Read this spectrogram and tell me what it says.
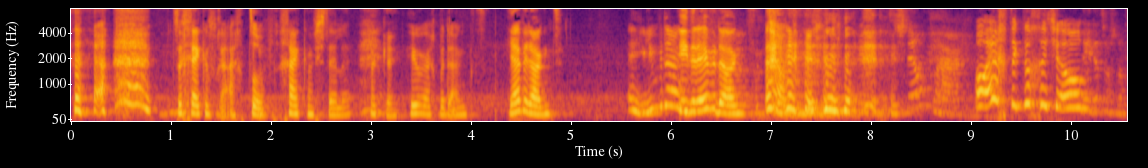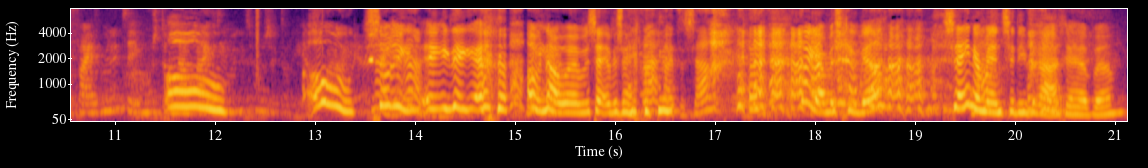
dat is een gekke vraag. Top. Ga ik hem stellen. Oké. Heel erg bedankt. Jij bedankt. En jullie bedankt. Iedereen bedankt. Nou, snel klaar. Oh, echt? Ik dacht dat je al... Nee, dat was nog vijf minuten. Ik moest toch oh. na vijf minuten moest ik toch Oh, sorry. Ik denk, uh, oh, nou, uh, we zijn... We zijn... Vragen uit de zaal. nou ja, misschien wel. Zijn er mensen die vragen hebben?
